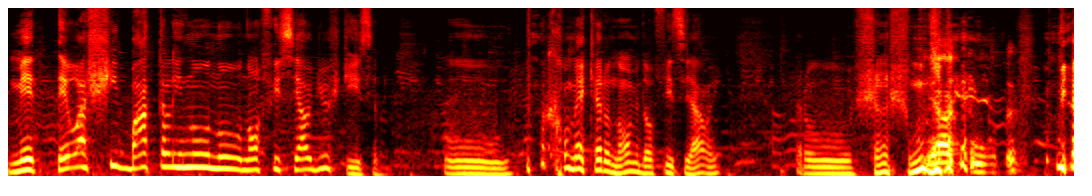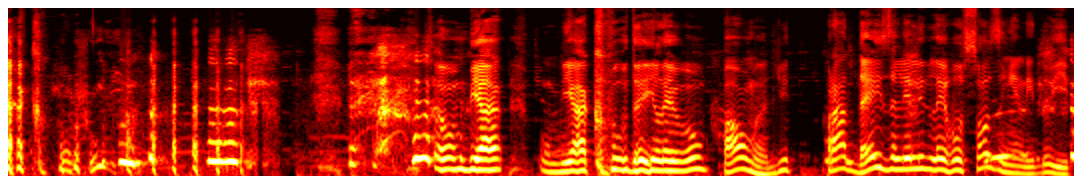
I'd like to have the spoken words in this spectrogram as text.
meteu a chibata ali no, no, no, oficial de justiça. O. Como é que era o nome do oficial, hein? Era o Chanchung. Miacuda. Miacuda. Então, um, bia, um biacudo aí levou um palma de pra 10 ali, ele levou sozinho ali do IP,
